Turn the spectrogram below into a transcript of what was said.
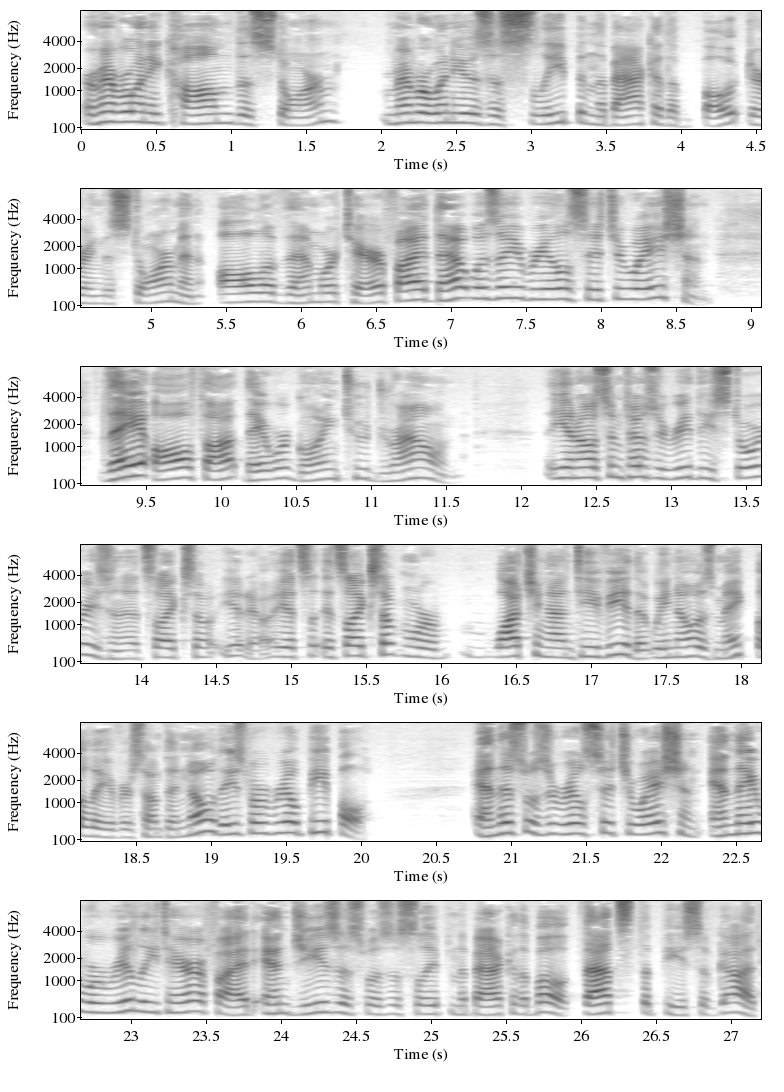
Remember when he calmed the storm? Remember when he was asleep in the back of the boat during the storm and all of them were terrified? That was a real situation. They all thought they were going to drown. You know, sometimes we read these stories and it's like so, you know, it's it's like something we're watching on TV that we know is make believe or something. No, these were real people. And this was a real situation and they were really terrified and Jesus was asleep in the back of the boat. That's the peace of God.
